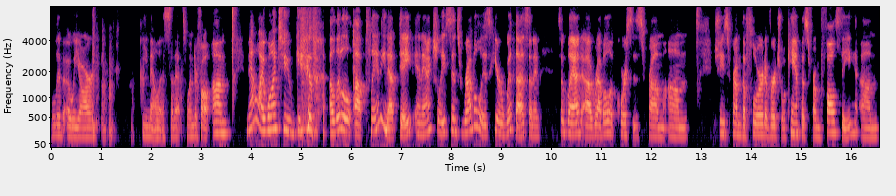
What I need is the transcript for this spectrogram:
liboer email list, so that's wonderful. Um, now I want to give a little uh, planning update. And actually, since Rebel is here with us, and I'm so glad uh, Rebel, of course, is from, um, she's from the Florida Virtual Campus from FALSC. Um,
